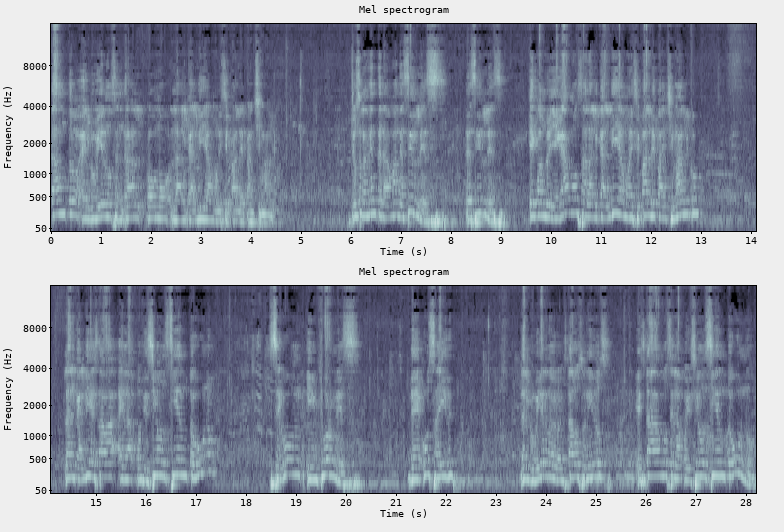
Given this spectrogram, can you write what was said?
tanto el gobierno central como la alcaldía municipal de Panchimalco. Yo solamente nada más decirles, decirles que cuando llegamos a la alcaldía municipal de Panchimalco, la alcaldía estaba en la posición 101 según informes de USAID del gobierno de los Estados Unidos, estábamos en la posición 101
